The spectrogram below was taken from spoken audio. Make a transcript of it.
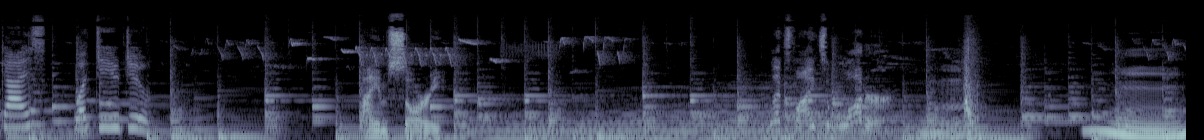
Guys, what do you do? I am sorry. Let's find some water. Hmm.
